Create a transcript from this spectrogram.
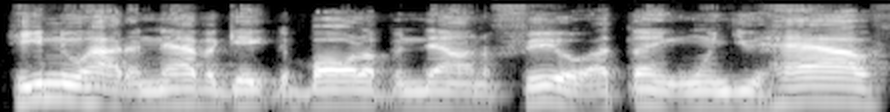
he knew how to navigate the ball up and down the field. I think when you have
